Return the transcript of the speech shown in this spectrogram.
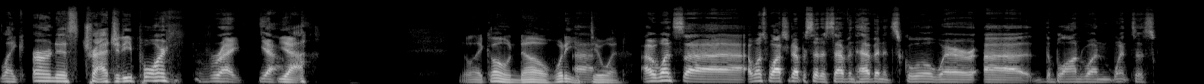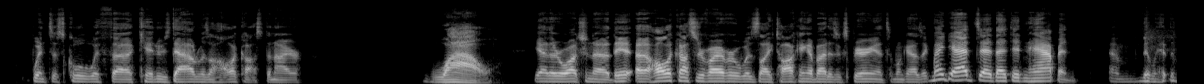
like earnest tragedy porn right. Yeah. yeah you're like oh no what are you Uh, doing I once. Uh, I once watched an episode of Seventh Heaven at school where uh, the blonde one went to went to school with a kid whose dad was a Holocaust denier. wow Yeah, they were watching a, they, a Holocaust survivor was like talking about his experience, and one guy was like, "My dad said that didn't happen," and then we had to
